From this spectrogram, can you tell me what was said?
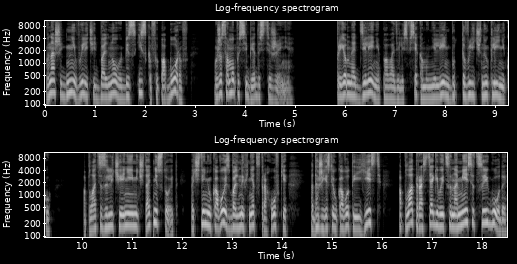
В наши дни вылечить больного без исков и поборов уже само по себе достижение. В приемное отделение повадились все, кому не лень, будто в личную клинику. О плате за лечение и мечтать не стоит. Почти ни у кого из больных нет страховки, а даже если у кого-то и есть — Оплата а растягивается на месяцы и годы.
